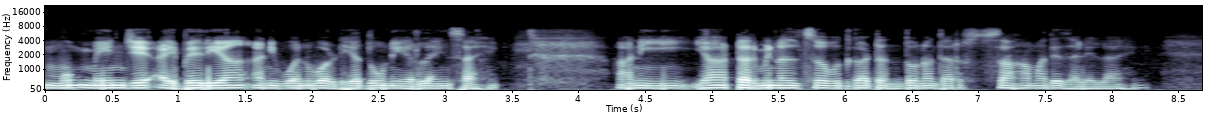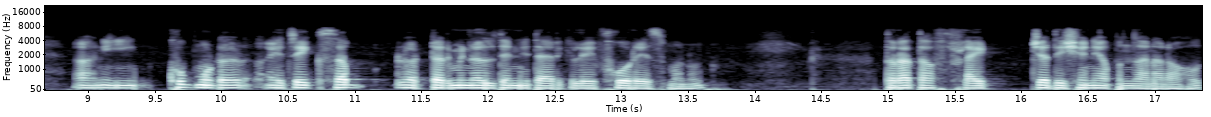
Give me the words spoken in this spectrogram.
मेन जे आयबेरिया आणि वनवर्ड ह्या दोन एअरलाईन्स आहे. आणि या टर्मिनलचं उद्घाटन दोन हजार सहामध्ये झालेलं आहे. आणि खूप मोठं याचं एक सब टर्मिनल त्यांनी तयार केलं आहे फोर एस म्हणून. तर आता फ्लाईटच्या दिशेने आपण जाणार आहोत.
